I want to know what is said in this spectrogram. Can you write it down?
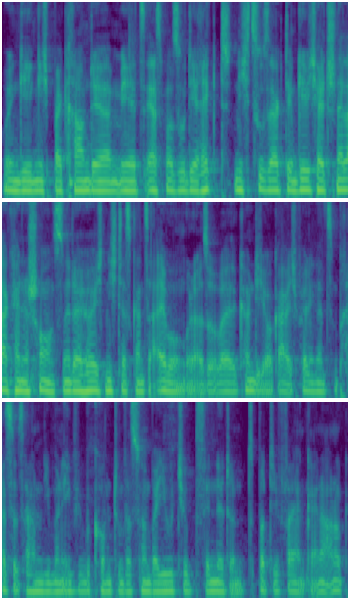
Wohingegen ich bei Kram, der mir jetzt erstmal so direkt nicht zusagt, dem gebe ich halt schneller keine Chance. Ne? Da höre ich nicht das ganze Album oder so, weil könnte ich auch gar nicht bei den ganzen Pressesachen, die man irgendwie bekommt und was man bei YouTube findet und Spotify und keine Ahnung.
